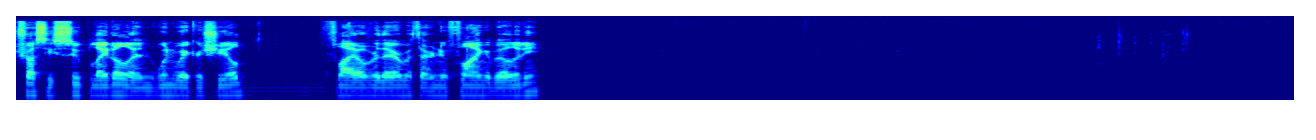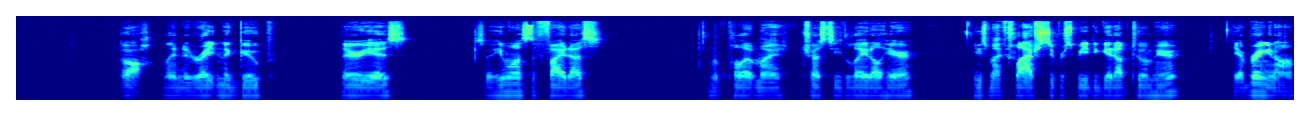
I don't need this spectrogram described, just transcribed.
trusty soup ladle and Wind Waker shield. Fly over there with our new flying ability. Oh, landed right in the goop. There he is. So he wants to fight us. I'm to pull out my trusty ladle here. Use my flash super speed to get up to him here. Yeah, bring it on.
